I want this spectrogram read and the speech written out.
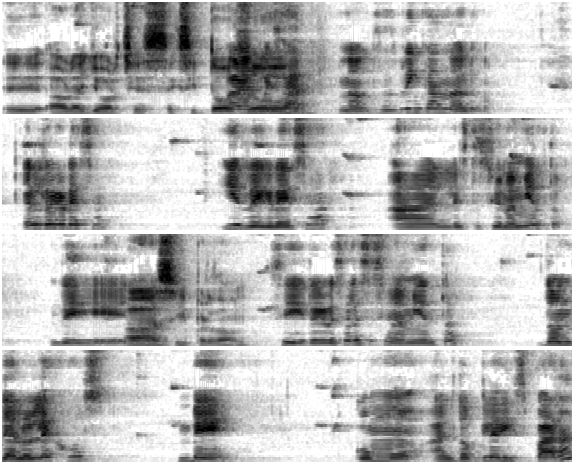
Eh, ahora George es exitoso. Para empezar, no, estás brincando algo. Él regresa y regresa al estacionamiento de Ah, sí, perdón. Sí, regresa al estacionamiento donde a lo lejos ve como al Doc le disparan.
